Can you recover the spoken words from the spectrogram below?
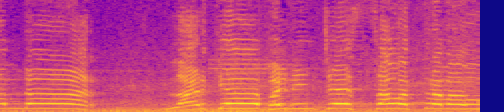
आमदार लाडक्या बहिणींचे सावत्र भाऊ.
